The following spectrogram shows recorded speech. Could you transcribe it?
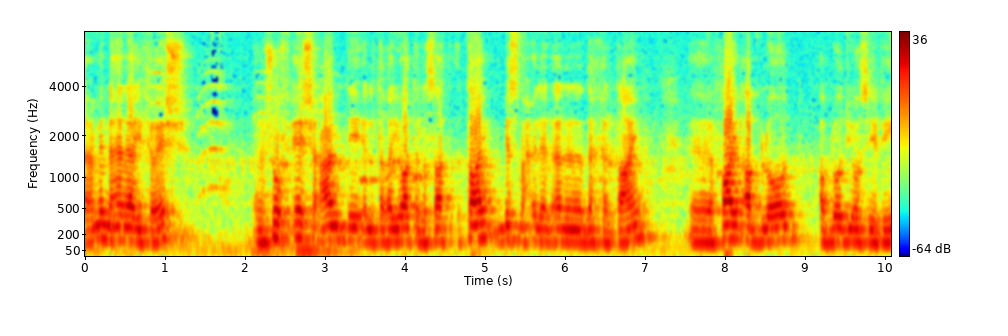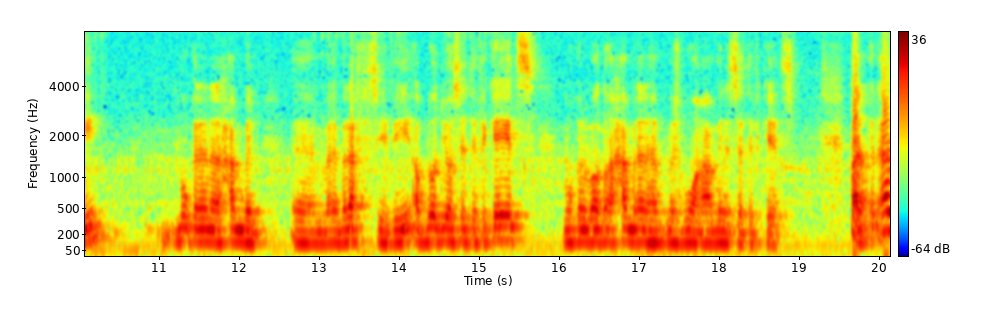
عملنا هنا refresh نشوف إيش عندي التغيرات اللي صارت. time بيسمح لي إن أنا أدخل time file upload upload your CV ممكن أنا أحمل آه، ملف CV upload your certificates ممكن برضه أحمل أنا مجموعة من ال certificates طيب الآن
